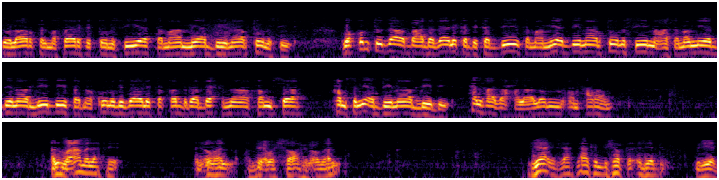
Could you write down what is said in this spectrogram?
دولار في المصارف التونسية 800 دينار تونسي. وقمت ذا بعد ذلك بتبديل 800 دينار تونسي مع 800 دينار ليبي فنكون بذلك قد ربحنا خمسة 500 دينار ليبي. هل هذا حلال أم حرام؟ المعاملة في العمل والبيع والشراء في العمل جائزة لكن بشرط اليد باليد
